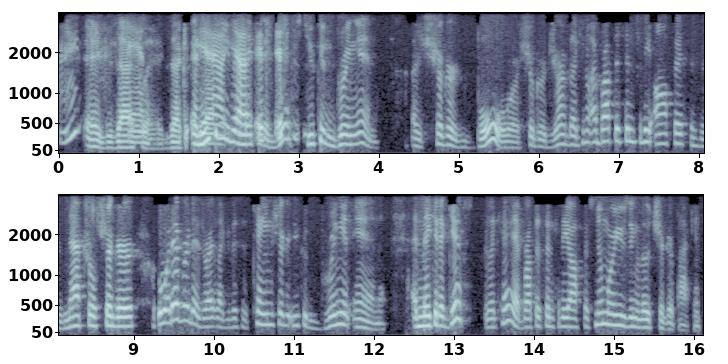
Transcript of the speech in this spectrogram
right? Exactly, And- exactly. And yeah, you can even yeah, make it a gift. You can bring in a sugar bowl or a sugar jar and be like, you know, I brought this in for the office. This is natural sugar or whatever it is, right? Like this is cane sugar. You could bring it in and make it a gift. Be like, hey, I brought this in for the office. No more using those sugar packets.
